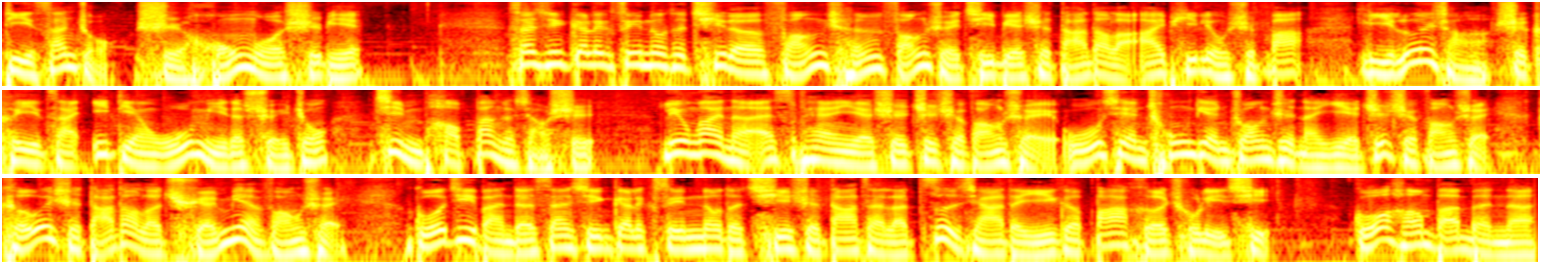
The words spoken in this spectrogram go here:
第三种是虹膜识别。三星 Galaxy Note 7的防尘防水级别是达到了 IP68，理论上是可以在1.5米的水中浸泡半个小时。另外呢，S Pen 也是支持防水，无线充电装置呢也支持防水，可谓是达到了全面防水。国际版的三星 Galaxy Note 7是搭载了自家的一个八核处理器，国行版本呢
